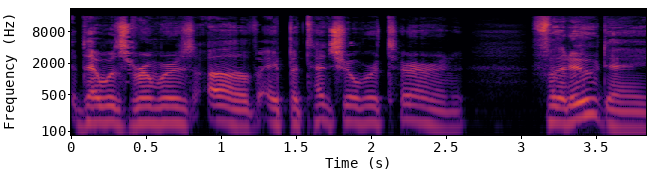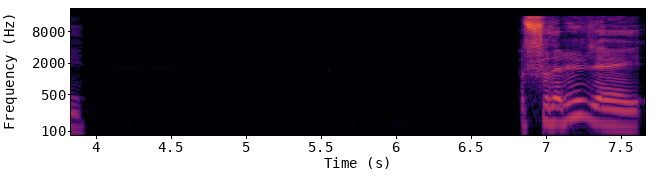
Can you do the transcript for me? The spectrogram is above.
there was rumors of a potential return for the New Day for the New Day,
